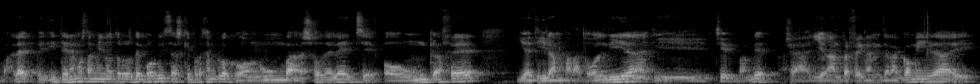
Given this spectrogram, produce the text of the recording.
¿Vale? Y tenemos también otros deportistas que, por ejemplo, con un vaso de leche o un café ya tiran para todo el día y sí, van bien. O sea, llegan perfectamente la comida y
